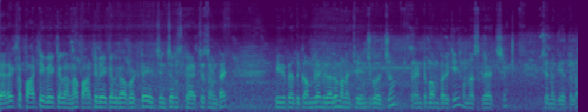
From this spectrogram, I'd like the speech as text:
డైరెక్ట్ పార్టీ వెహికల్ అన్న. పార్టీ వెహికల్ కాబట్టి చిన్న చిన్న స్క్రాచెస్ ఉంటాయి. ఇవి పెద్ద కంప్లైంట్ కాదు మనం చేయించుకోవచ్చు. ఫ్రంట్ బంపర్కి ఉన్న స్క్రాచ్ చిన్న గీతలో.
